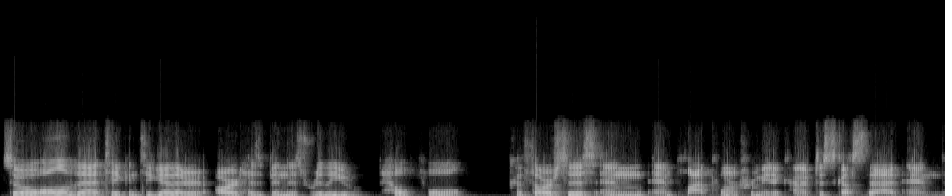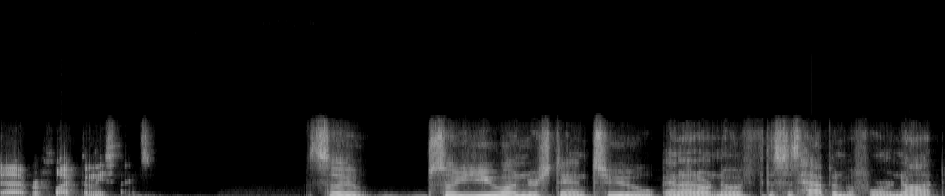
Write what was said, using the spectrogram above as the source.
So all of that taken together art has been this really helpful catharsis and and platform for me to kind of discuss that and uh, reflect on these things. So so you understand too and i don't know if this has happened before or not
